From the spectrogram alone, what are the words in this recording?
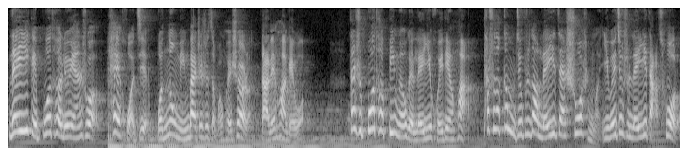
雷伊给波特留言说：“嘿，伙计，我弄明白这是怎么回事了，打电话给我。”但是波特并没有给雷伊回电话，他说他根本就不知道雷伊在说什么，以为就是雷伊打错了。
